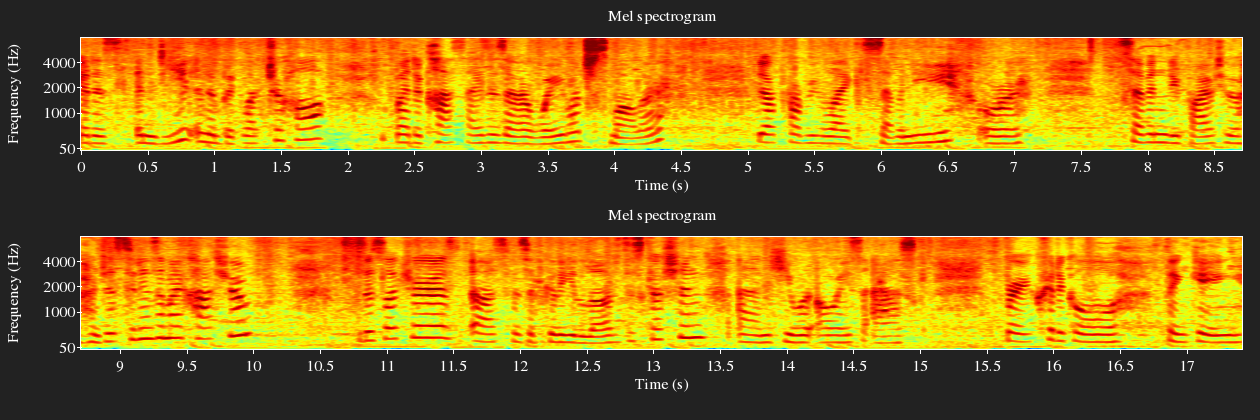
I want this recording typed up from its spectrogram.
it is indeed in a big lecture hall, but the class sizes are way much smaller. There are probably like 70 or 75 to 100 students in my classroom. This lecturer uh, specifically loves discussion and he would always ask very critical thinking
